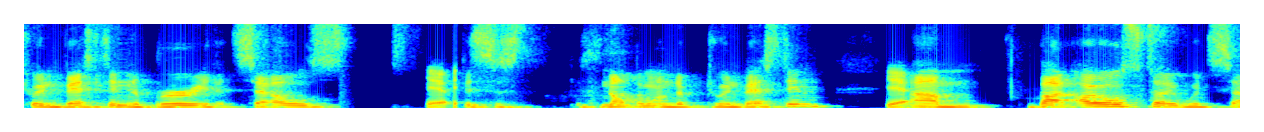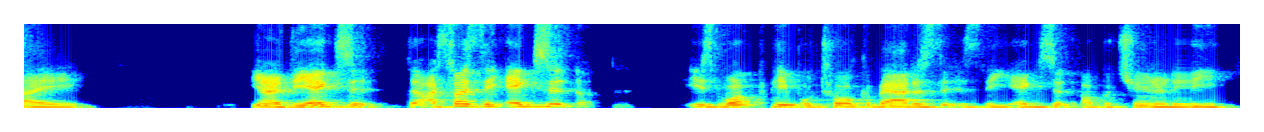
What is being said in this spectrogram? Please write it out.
to invest in a brewery that sells, yep. this is not the one to, to invest in. Yeah. Um, but I also would say, you know, the exit. I suppose the exit is what people talk about the, is the exit opportunity.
